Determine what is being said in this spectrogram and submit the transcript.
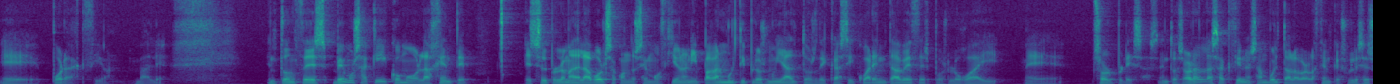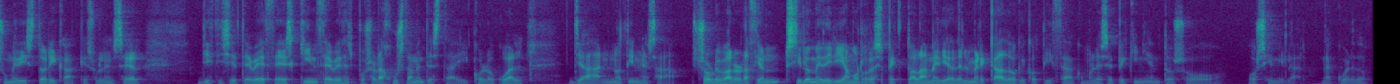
eh, por acción. ¿vale? Entonces, vemos aquí como la gente es el problema de la bolsa, cuando se emocionan y pagan múltiplos muy altos de casi 40 veces, pues luego hay eh, sorpresas. Entonces, ahora las acciones han vuelto a la valoración que suele ser su media histórica, que suelen ser 17 veces, 15 veces, pues ahora justamente está ahí, con lo cual ya no tiene esa sobrevaloración si lo mediríamos respecto a la media del mercado que cotiza como el SP500 o, o similar, ¿de acuerdo?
